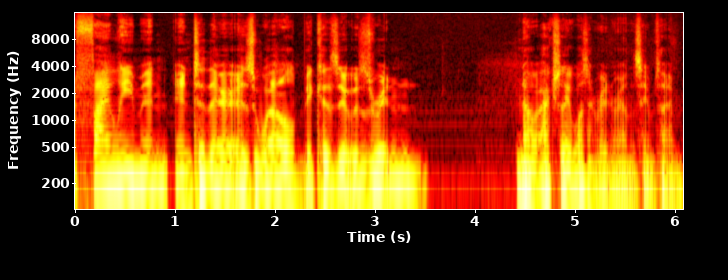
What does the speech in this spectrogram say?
Philemon into there as well because it was written. No, actually, it wasn't written around the same time.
